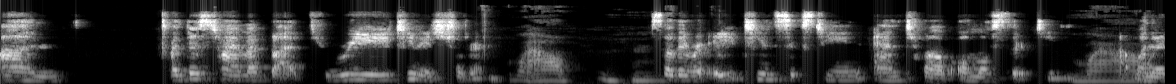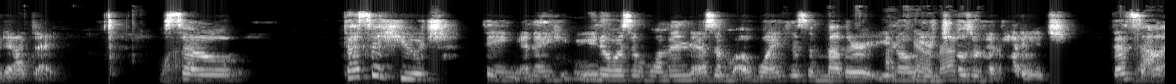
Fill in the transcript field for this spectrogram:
Um, at this time, I've got three teenage children. Wow. Mm-hmm. So they were 18, 16, and 12, almost 13. Wow. When their dad died. Wow. So that's a huge thing. And I, you know, as a woman, as a, a wife, as a mother, you know, your imagine. children at that age. That's, yeah.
